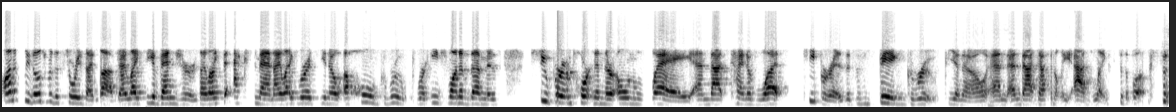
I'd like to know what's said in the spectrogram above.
honestly, those were the stories I loved. I like the Avengers. I like the X-Men. I like where it's, you know, a whole group where each one of them is super important in their own way. And that's kind of what Keeper is. It's this big group, you know, and, and that definitely adds length to the books.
